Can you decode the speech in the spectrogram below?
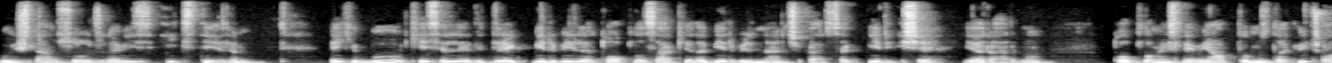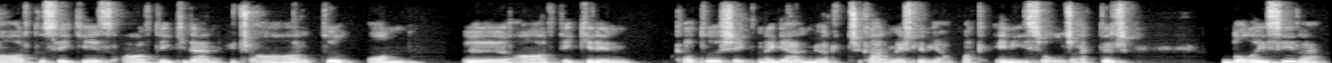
Bu işlem sonucuna biz x diyelim. Peki bu kesirleri direkt birbiriyle toplasak ya da birbirinden çıkarsak bir işe yarar mı? Toplama işlemi yaptığımızda 3a artı 8 artı 2'den 3a artı 10 e, a artı 2'nin katı şeklinde gelmiyor. Çıkarma işlemi yapmak en iyisi olacaktır. Dolayısıyla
